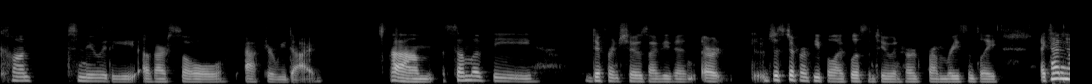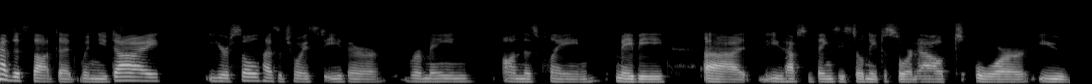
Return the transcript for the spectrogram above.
continuity of our soul after we die. Um, some of the different shows I've even, or just different people I've listened to and heard from recently, I kind of have this thought that when you die, your soul has a choice to either remain on this plane, maybe uh, you have some things you still need to sort out, or you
